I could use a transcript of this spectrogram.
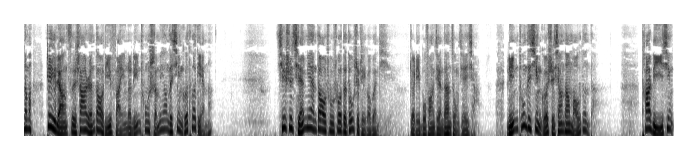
那么这两次杀人到底反映了林冲什么样的性格特点呢？其实前面到处说的都是这个问题，这里不妨简单总结一下：林冲的性格是相当矛盾的，他理性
